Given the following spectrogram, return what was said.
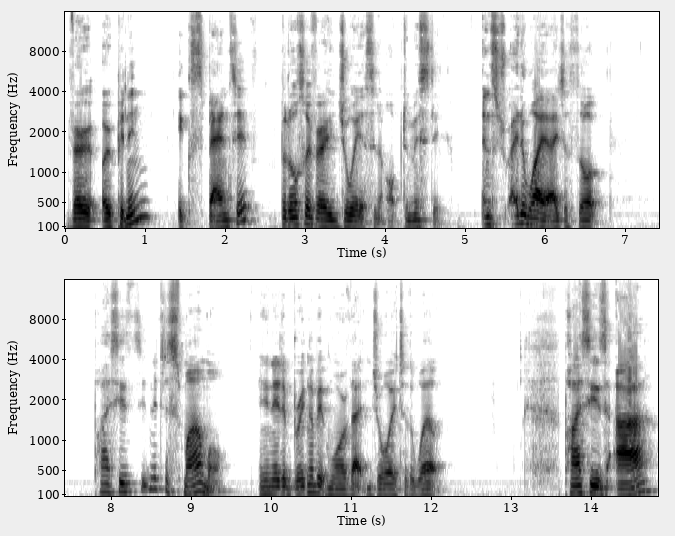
very opening, expansive, but also very joyous and optimistic. And straight away, I just thought, Pisces, you need to smile more and you need to bring a bit more of that joy to the world. Pisces are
